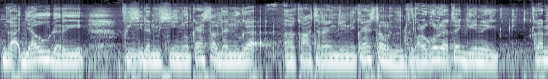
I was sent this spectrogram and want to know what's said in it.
nggak jauh dari visi dan misi Newcastle dan juga uh, culture di Newcastle gitu. Kalau gue lihatnya gini, kan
